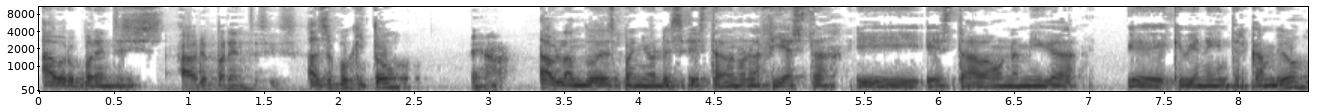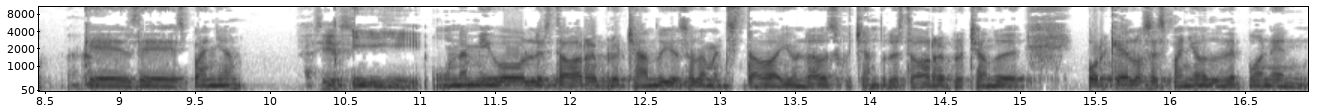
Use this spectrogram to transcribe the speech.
Abro paréntesis. Abre paréntesis. Hace poquito, Ajá. hablando de españoles, estaba en una fiesta y estaba una amiga eh, que viene de intercambio, que es de España. Así es. Y un amigo le estaba reprochando, yo solamente estaba ahí a un lado escuchando, le estaba reprochando de por qué los españoles le ponen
